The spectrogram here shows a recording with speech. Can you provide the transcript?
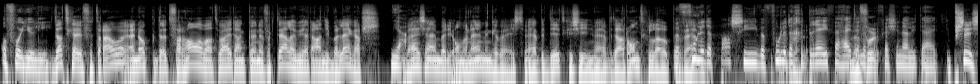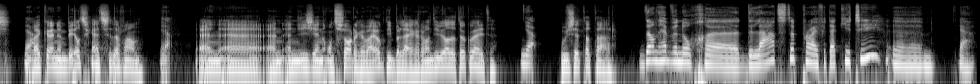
Of voor jullie. Dat geeft vertrouwen. En ook het verhaal wat wij dan kunnen vertellen weer aan die beleggers. Ja. Wij zijn bij die onderneming geweest. We hebben dit gezien. We hebben daar rondgelopen. We we voelen hebben- de passie, we voelen de gedrevenheid en de professionaliteit. Precies. Ja. Wij kunnen een beeld schetsen daarvan. Ja. En, eh, en, en in die zin ontzorgen wij ook die belegger. Want die wil het ook weten. Ja. Hoe zit dat daar? Dan hebben we nog eh, de laatste, private equity. Ehm, ja,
